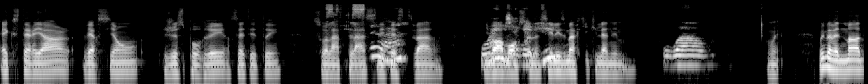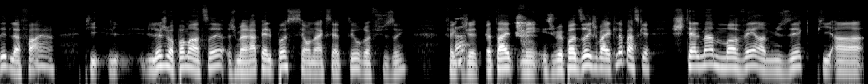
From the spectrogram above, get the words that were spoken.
extérieure version Juste pour rire cet été sur la place des hein? festivals. Il va avoir ça. C'est Elise Marquis qui l'anime. Wow! Ouais. Moi, il m'avait demandé de le faire. Puis là, je ne vais pas mentir, je ne me rappelle pas si on a accepté ou refusé. Fait que ah! peut-être, mais je ne veux pas dire que je vais être là parce que je suis tellement mauvais en musique, puis en,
